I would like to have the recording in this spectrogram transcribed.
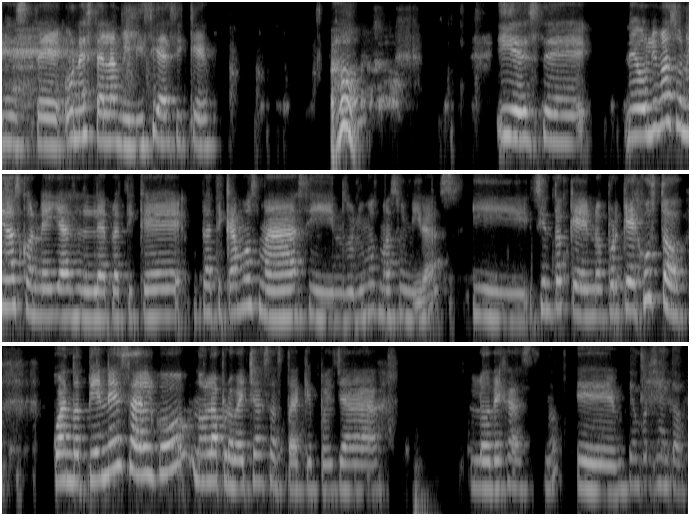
Este, una está en la milicia, así que Y este, me volví más unidas con ellas, le platiqué, platicamos más y nos volvimos más unidas. Y siento que no, porque justo cuando tienes algo, no lo aprovechas hasta que pues ya lo dejas, ¿no? Eh, 100%.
